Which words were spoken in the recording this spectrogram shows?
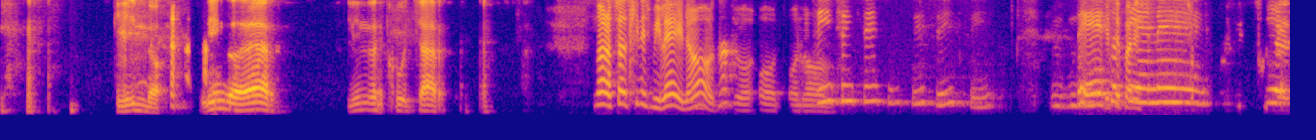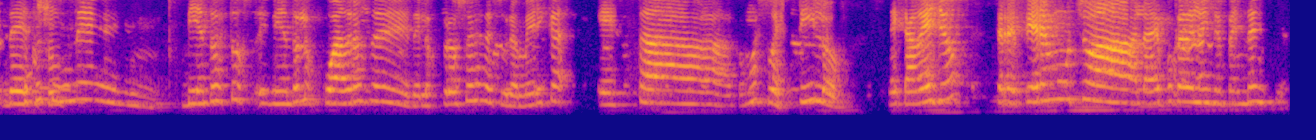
lindo, lindo de ver. Lindo de escuchar. No, no sabes quién es Milei, ¿no? O, o, o no? Sí, sí, sí, sí, sí, sí, sí. De hecho tiene, de hecho tiene, viendo estos, viendo los cuadros de, de los próceres de Sudamérica, esta, ¿cómo es su estilo de cabello? Se refiere mucho a la época de la independencia.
